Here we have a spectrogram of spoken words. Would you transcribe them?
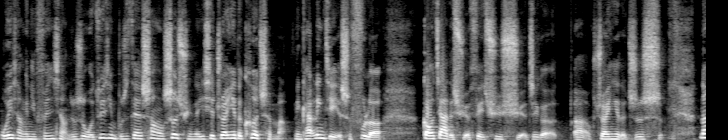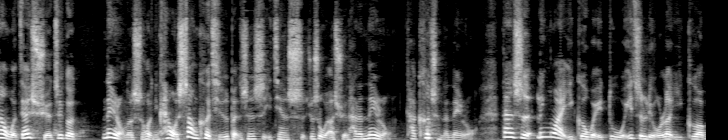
我也想跟你分享，就是我最近不是在上社群的一些专业的课程嘛？你看，令姐也是付了高价的学费去学这个呃专业的知识。那我在学这个内容的时候，你看我上课其实本身是一件事，就是我要学它的内容，它课程的内容。但是另外一个维度，我一直留了一个。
